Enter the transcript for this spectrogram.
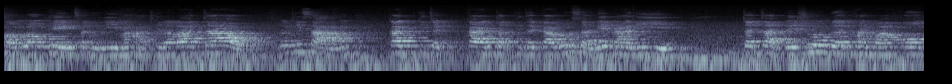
ซ้อมร้องเพลงสดุดีมหาธีรราชเจ้า เรื่องที่ 3 การกิจการจัดกิจกรรมลูกเสือเนตรนารีจะจัดในช่วงเดือนธันวาคม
